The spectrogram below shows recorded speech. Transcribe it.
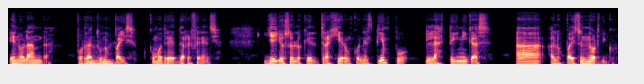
en Holanda, por darte unos países, como tres de referencia. Y ellos son los que trajeron con el tiempo las técnicas a, a los países nórdicos.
